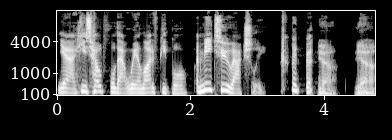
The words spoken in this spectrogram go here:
Yeah, he's helpful that way. A lot of people, uh, me too, actually. yeah. Yeah.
